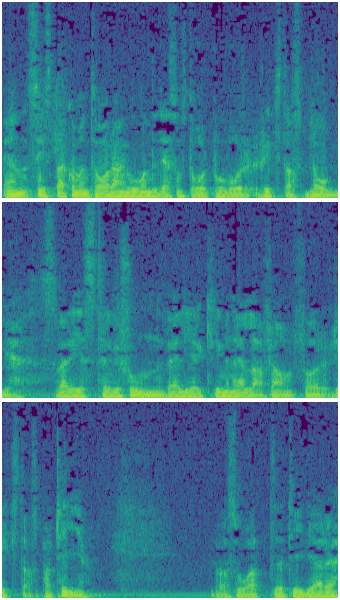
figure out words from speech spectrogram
En sista kommentar angående det som står på vår riksdagsblogg. Sveriges Television väljer kriminella framför riksdagsparti. Det var så att eh, tidigare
